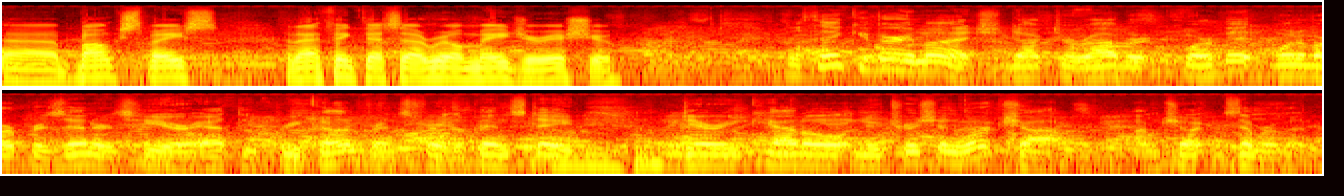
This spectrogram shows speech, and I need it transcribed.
uh, bunk space, and I think that's a real major issue. Well, thank you very much, Dr. Robert Corbett, one of our presenters here at the pre-conference for the Penn State Dairy Cattle Nutrition Workshop. I'm Chuck Zimmerman.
